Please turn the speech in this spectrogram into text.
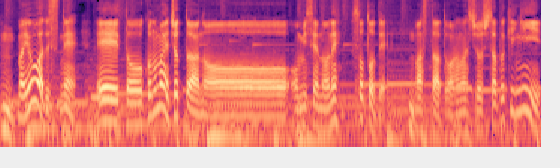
うん、まあ、要はですね、えっ、ー、と、この前ちょっとあのー、お店のね、外でマスターとお話をした時に、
